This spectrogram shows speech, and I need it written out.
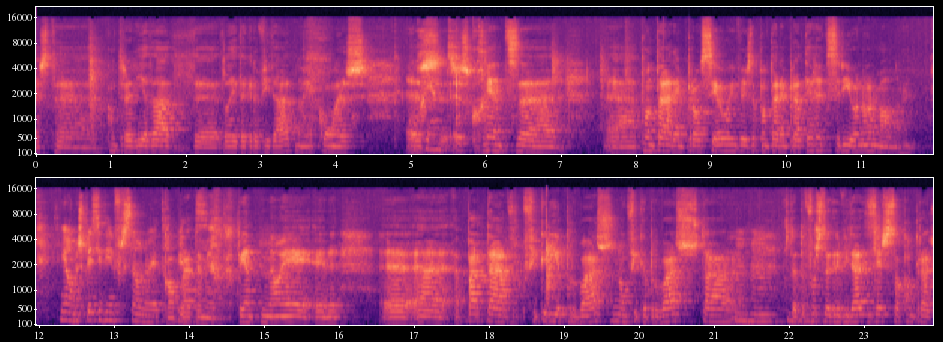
esta contrariedade da, da lei da gravidade, não é? Com as Correntes. as, as correntes a, a apontarem para o céu em vez de apontarem para a terra, que seria o normal, não é? Sim, há uma espécie de inversão, não é? De repente. Completamente. De repente não é. é- a, parte da árvore que ficaria por baixo não fica por baixo, está. Uhum, portanto, a força da gravidade exerce-se ao contrário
